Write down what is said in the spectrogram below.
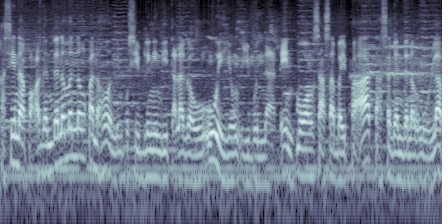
Kasi napakaganda naman ng panahon, imposibleng hindi talaga uuwi yung ibon natin. Mukhang sasabay pa ata sa ganda ng ulap.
